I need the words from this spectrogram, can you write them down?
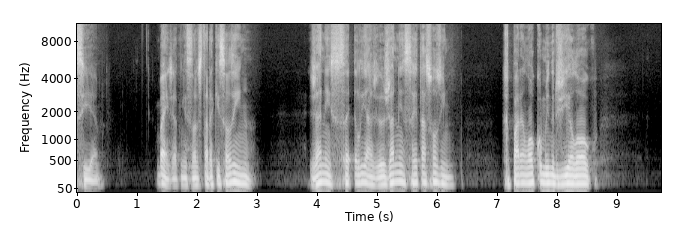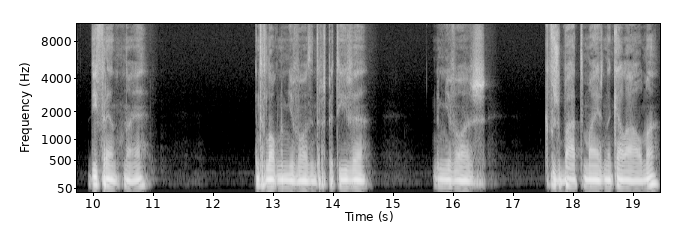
parecia? Bem, já tinha saudade de estar aqui sozinho. Já nem sei, aliás, eu já nem sei estar sozinho. Reparem logo como a energia é logo diferente, não é? Entra logo na minha voz introspectiva, na minha voz que vos bate mais naquela alma,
